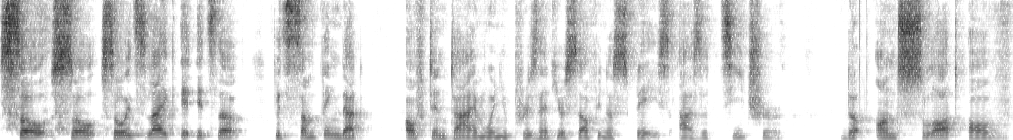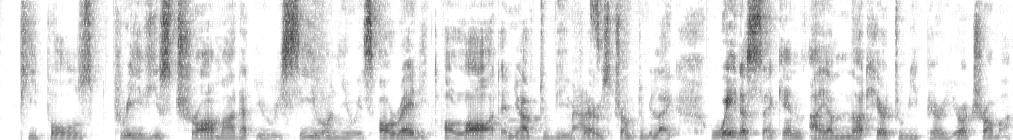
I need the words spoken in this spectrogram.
So so so it's like it, it's a it's something that oftentimes when you present yourself in a space as a teacher the onslaught of people's previous trauma that you receive on you is already a lot and you have to be very strong to be like wait a second i am not here to repair your trauma.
